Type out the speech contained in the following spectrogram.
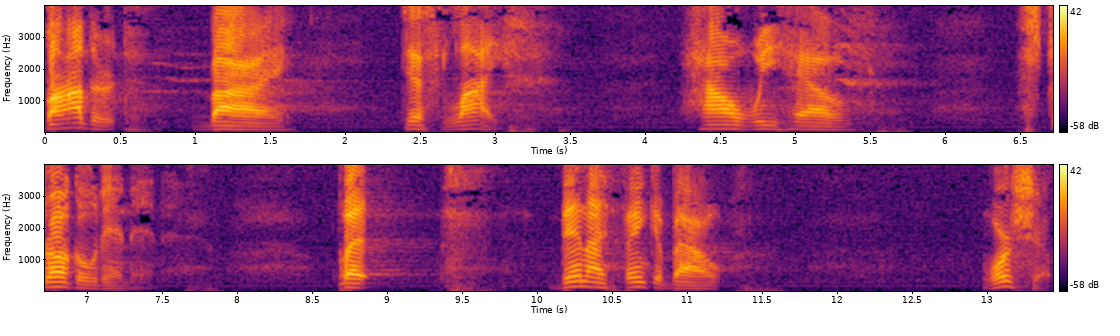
bothered by just life, how we have struggled in it. But then I think about worship.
